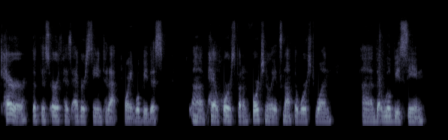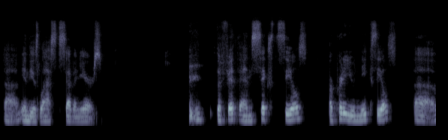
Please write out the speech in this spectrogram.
terror that this earth has ever seen to that point. Will be this uh, pale horse, but unfortunately, it's not the worst one uh, that will be seen uh, in these last seven years. the fifth and sixth seals are pretty unique seals, uh,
